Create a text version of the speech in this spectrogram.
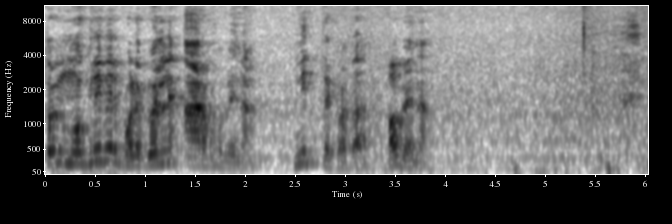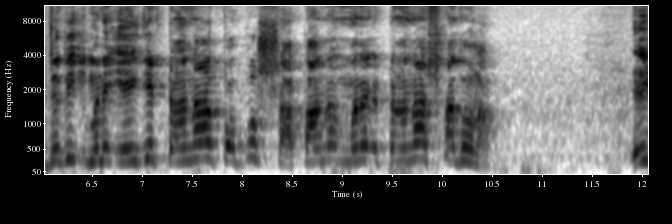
তবে মগরিবের পরে করলে আর হবে না। মিথ্যে কথা হবে না। যদি মানে এই যে টানা তপস্যা টানা মানে টানা সাধনা এই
